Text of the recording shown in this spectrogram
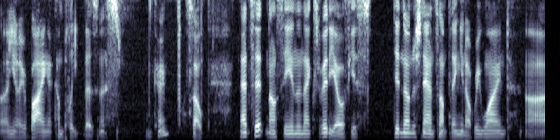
uh, you know, you're buying a complete business. Okay, so That's it, and I'll see you in the next video. If you didn't understand something, you know, rewind, uh,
